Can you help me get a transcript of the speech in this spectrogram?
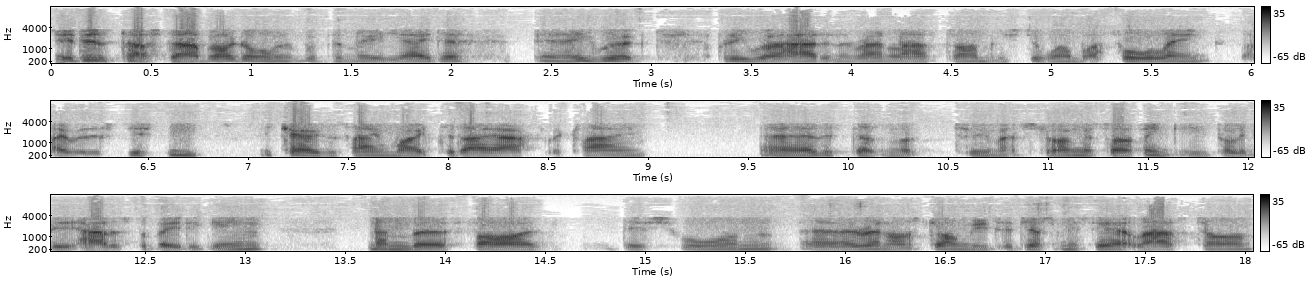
It is a tough start, but I go with the mediator. Uh, he worked pretty well hard in the run last time, but he still won by four lengths over this distance. He carries the same weight today after the claim. Uh, this doesn't look too much stronger, so I think he'd probably be hardest to beat again. Number five, Deshwan, uh, ran on strongly to just miss out last time.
